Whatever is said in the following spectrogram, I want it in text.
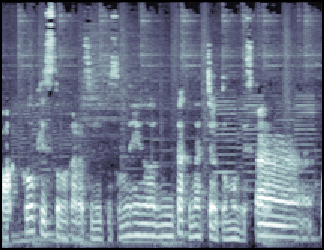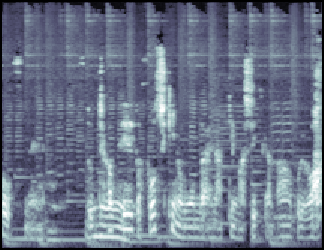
バックオフィスとかからするとその辺は見たくなっちゃうと思うんですけうど、ん。そうですね。どっちかっていうと組織の問題な気がしてきたな、これは。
